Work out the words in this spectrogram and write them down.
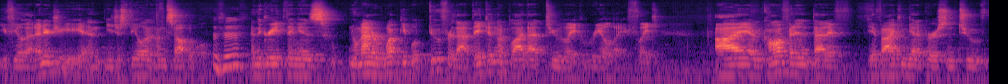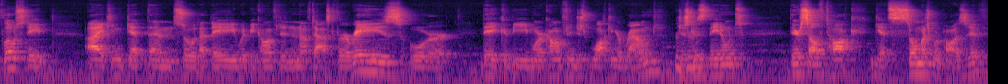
you feel that energy, and you just feel unstoppable. Mm-hmm. And the great thing is, no matter what people do for that, they can apply that to like real life. Like I am confident that if if I can get a person to flow state, I can get them so that they would be confident enough to ask for a raise or they could be more confident just walking around mm-hmm. just because they don't their self-talk gets so much more positive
